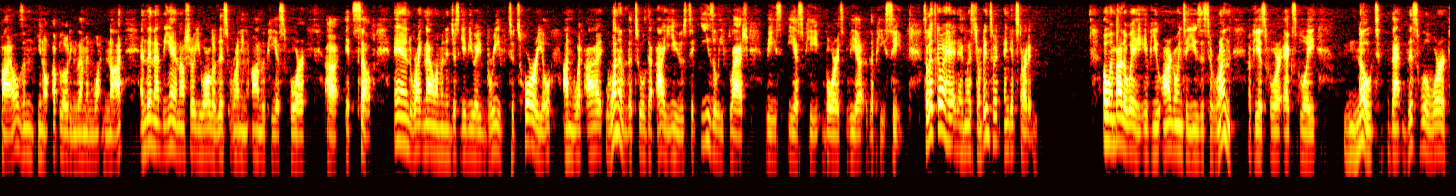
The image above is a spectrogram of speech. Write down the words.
files and, you know, uploading them and whatnot. And then at the end, I'll show you all of this running on the PS4 uh, itself. And right now I'm going to just give you a brief tutorial on what I one of the tools that I use to easily flash these ESP boards via the PC. So let's go ahead and let's jump into it and get started. Oh, and by the way, if you are going to use this to run a PS4 exploit, note that this will work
